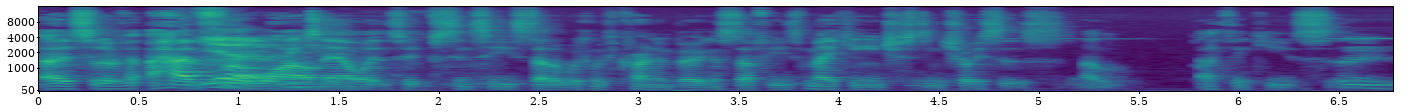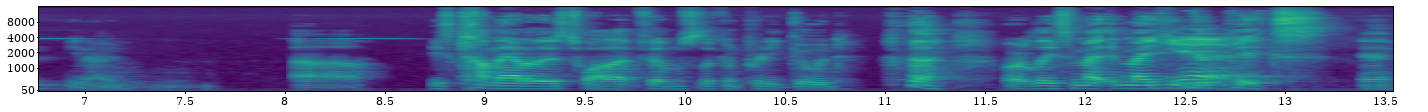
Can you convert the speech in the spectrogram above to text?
i sort of have Yeah, for a while now since he started working with cronenberg and stuff he's making interesting choices i, I think he's uh, you know uh, he's come out of those twilight films looking pretty good or at least ma- making Yeah. good picks yeah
